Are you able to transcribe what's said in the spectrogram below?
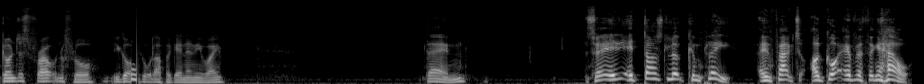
Go and just throw it on the floor. You got to pick it up again anyway. Then, so it, it does look complete. In fact, I got everything out.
